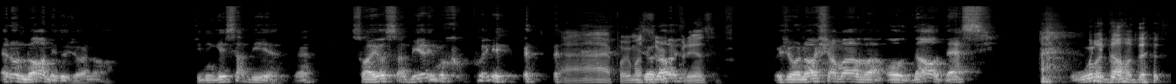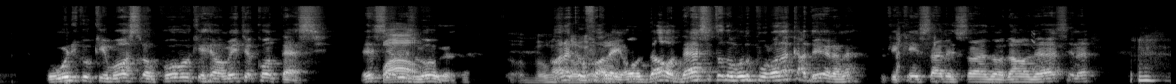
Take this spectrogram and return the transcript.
Era o nome do jornal, que ninguém sabia, né? Só eu sabia e meu companheiro. Ah, foi uma jornal, surpresa. o jornal chamava Odal Desce. O único, o único que mostra ao povo o que realmente acontece. Esse Uau. era o slogan. Na hora que eu falei Odal Desce, todo mundo pulou na cadeira, né? Porque quem sabe a história do Odal Desce, né?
